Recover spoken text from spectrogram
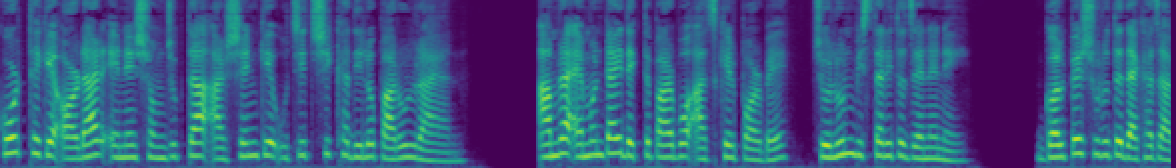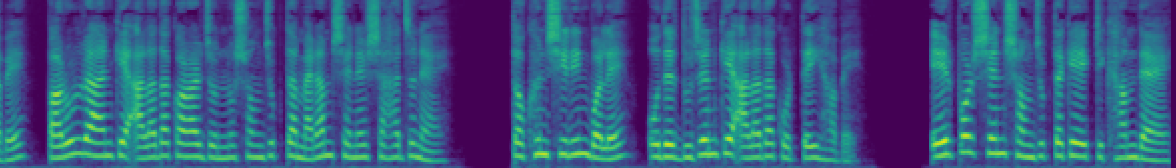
কোর্ট থেকে অর্ডার এনে সংযুক্তা আর সেনকে উচিত শিক্ষা দিল পারুল রায়ান। আমরা এমনটাই দেখতে পারব আজকের পর্বে, চলুন বিস্তারিত জেনে নেই। গল্পের শুরুতে দেখা যাবে, পারুল রায়ানকে আলাদা করার জন্য সংযুক্তা ম্যাডাম সেনের সাহায্য নেয়। তখন শিরিন বলে, ওদের দুজনকে আলাদা করতেই হবে। এরপর সেন সংযুক্তাকে একটি খাম দেয়,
